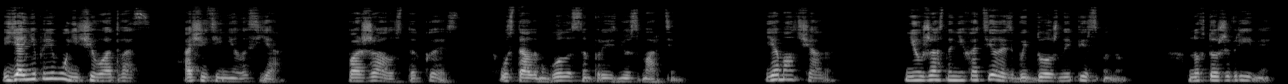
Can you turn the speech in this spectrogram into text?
Я не приму ничего от вас», – ощетинилась я. «Пожалуйста, Кэс», – усталым голосом произнес Мартин. Я молчала. Мне ужасно не хотелось быть должной Пирсману, но в то же время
